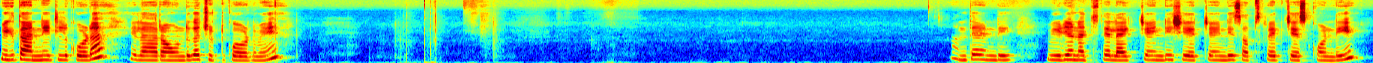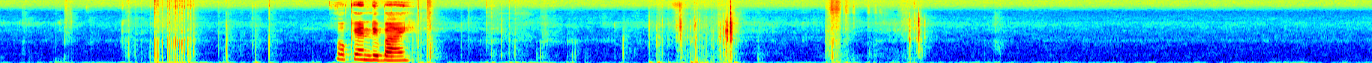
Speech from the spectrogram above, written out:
మిగతా అన్నిటిని కూడా ఇలా రౌండ్గా చుట్టుకోవడమే. అంతే అండి. వీడియో నచ్చితే లైక్ చేయండి షేర్ చేయండి సబ్స్క్రైబ్ చేసుకోండి. ఓకే అండి బాయ్.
